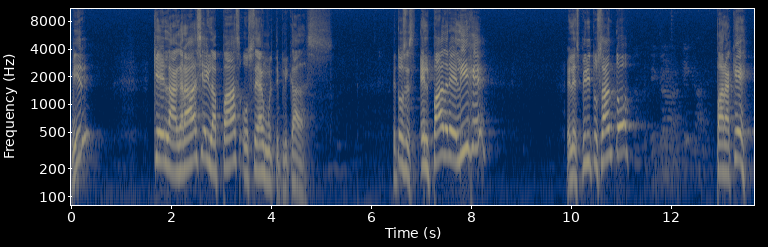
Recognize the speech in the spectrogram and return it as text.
Mire, que la gracia y la paz os sean multiplicadas. Entonces, el Padre elige, el Espíritu Santo, ¿para qué?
